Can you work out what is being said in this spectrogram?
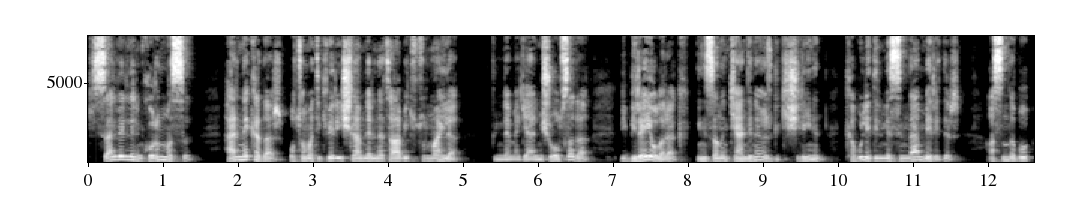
Kişisel verilerin korunması her ne kadar otomatik veri işlemlerine tabi tutulmayla gündeme gelmiş olsa da bir birey olarak insanın kendine özgü kişiliğinin kabul edilmesinden beridir aslında bu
